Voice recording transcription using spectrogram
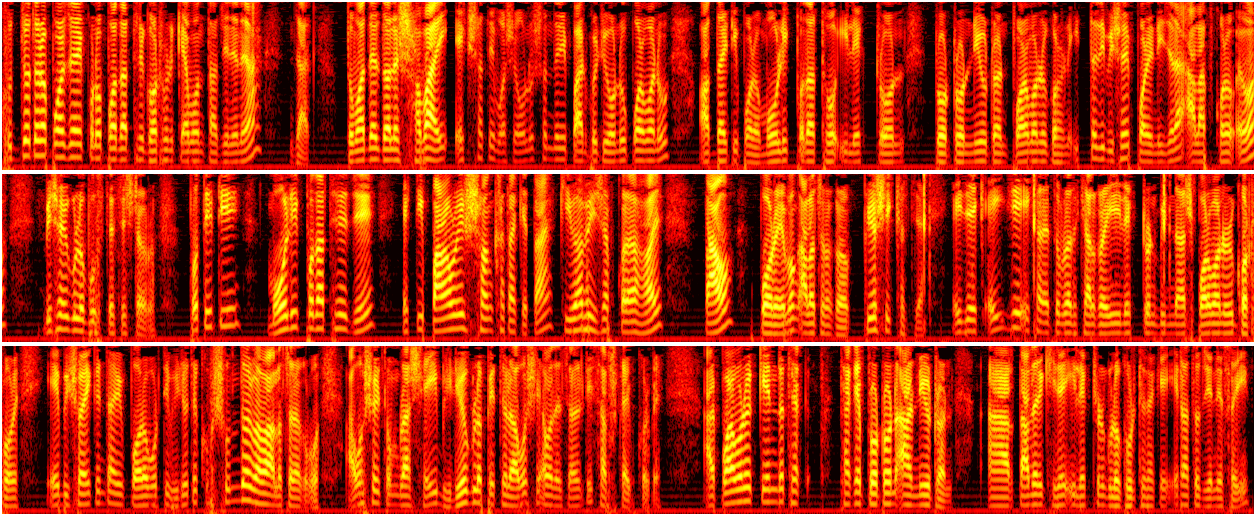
ক্ষুদ্রতর পর্যায়ে কোনো পদার্থের গঠন কেমন তা জেনে নেওয়া যাক। তোমাদের দলের সবাই একসাথে বসে অনুসন্ধানী পাঠ বইটি অনুপরমাণু অধ্যায়টি পড়ো মৌলিক পদার্থ, ইলেকট্রন, প্রোটন, নিউট্রন, পরমাণু গঠন ইত্যাদি বিষয়ে পরে নিজেরা আলাপ করো এবং বিষয়গুলো বুঝতে চেষ্টা করো। প্রতিটি মৌলিক পদার্থে যে একটি পারমাণবিক সংখ্যা থাকে, তা কীভাবে হিসাব করা হয়, তাও পড়ো এবং আলোচনা করো। প্রিয় শিক্ষার্থীরা, এই যে এই যে এখানে তোমরা খেয়াল করো, ইলেকট্রন বিন্যাস, পরমাণুর গঠন, এ বিষয়ে কিন্তু আমি পরবর্তী ভিডিওতে খুব সুন্দরভাবে আলোচনা করব। অবশ্যই তোমরা সেই ভিডিওগুলো পেতে হলে অবশ্যই আমাদের চ্যানেলটি সাবস্ক্রাইব করবে। আর পরমাণুর কেন্দ্র থাকে প্রোটন আর নিউট্রন, আর তাদের ঘিরে ইলেকট্রনগুলো ঘুরতে থাকে, এটা তো জেনেছই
